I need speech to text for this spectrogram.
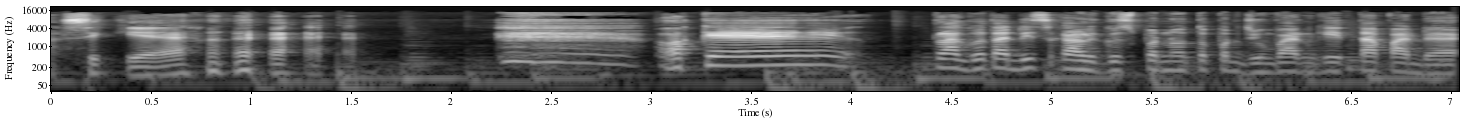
asik ya. Oke lagu tadi sekaligus penutup perjumpaan kita pada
